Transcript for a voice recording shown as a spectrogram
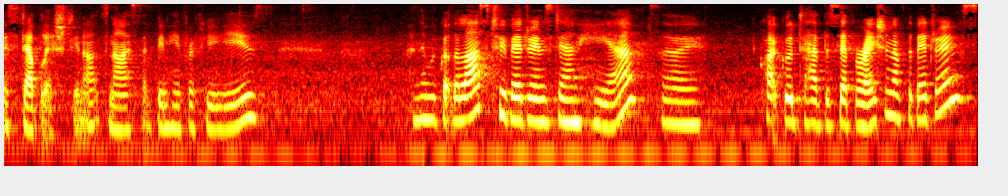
established, you know, it's nice. They've been here for a few years. And then we've got the last two bedrooms down here, so quite good to have the separation of the bedrooms.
